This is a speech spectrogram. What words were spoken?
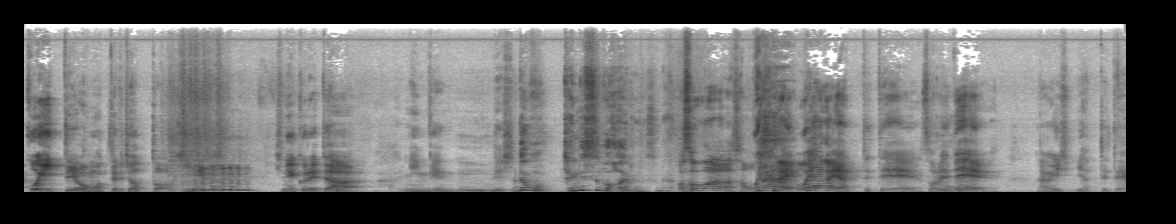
っこいいって思ってるちょっとひねひねくれた人間でした、でもテニス部入るんですね。あそこはさ親が親がやっててそれでやってて、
